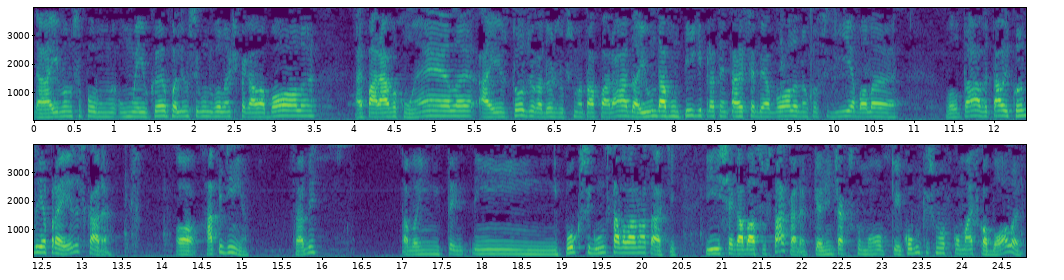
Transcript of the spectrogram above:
Aí vamos supor, um, um meio-campo ali, um segundo volante pegava a bola aí parava com ela, aí todos os jogadores do Criciúma estavam parados, aí um dava um pique para tentar receber a bola, não conseguia, a bola voltava e tal, e quando ia para eles, cara, ó, rapidinho, sabe? Tava em, em, em poucos segundos estava lá no ataque. E chegava a assustar, cara, porque a gente acostumou, porque como o Criciúma ficou mais com a bola,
